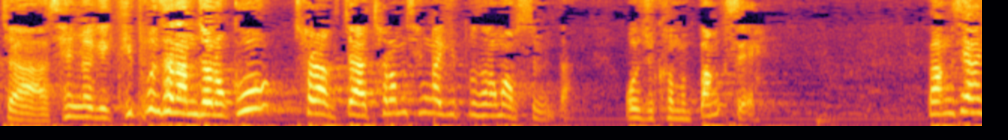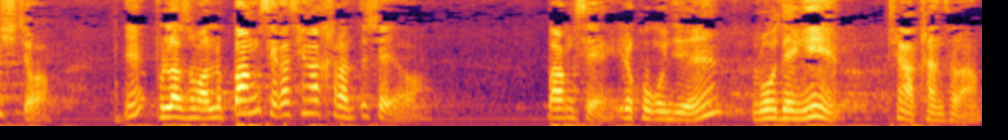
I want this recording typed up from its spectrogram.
자, 생각이 깊은 사람 줘놓고 철학자처럼 생각 깊은 사람은 없습니다. 오죽하면 빵새. 빵새 아시죠? 예? 불란서 말로 빵새가 생각하라는 뜻이에요. 빵새. 이렇게 하고 이제 로댕이 생각하는 사람.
